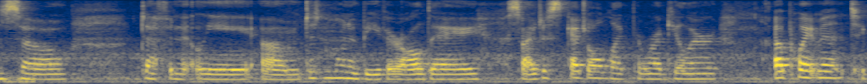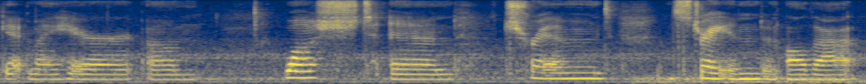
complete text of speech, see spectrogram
So definitely um, didn't want to be there all day. So I just scheduled like the regular appointment to get my hair um, washed and trimmed and straightened and all that.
